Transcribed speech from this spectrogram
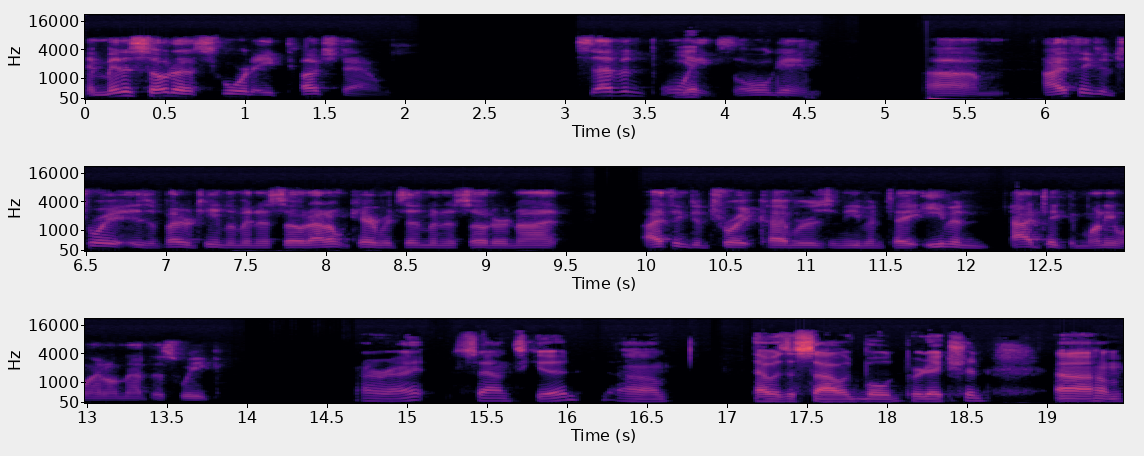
and Minnesota scored a touchdown. Seven points the whole game. Um, I think Detroit is a better team than Minnesota. I don't care if it's in Minnesota or not. I think Detroit covers and even take even I'd take the money line on that this week. All right, sounds good. Um, that was a solid bold prediction. Um,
